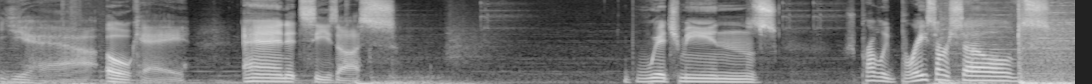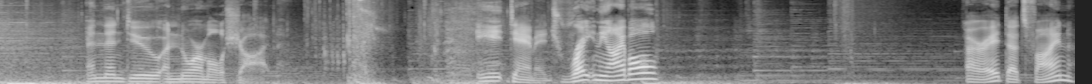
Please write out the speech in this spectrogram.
Yeah, okay. And it sees us. Which means we should probably brace ourselves and then do a normal shot. Eight damage. Right in the eyeball? Alright, that's fine.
